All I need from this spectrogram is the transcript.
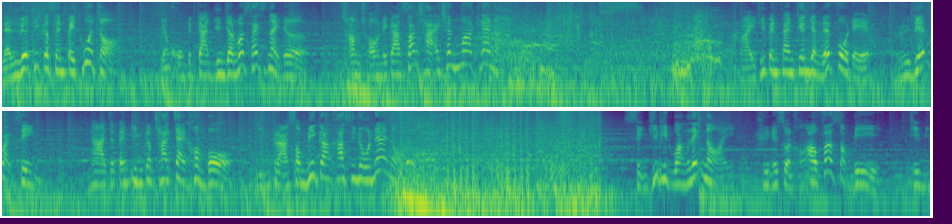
และเลือดที่กระเซ็นไปทั่วจอ ยังคงเป็นการยืนยันว่าแซ็กสไนเดอร์ช่ำชองในการสร้างฉากแอคชั่นมากแค่ไหน ใครที่เป็นแฟนเกมอย่าง Left 4 Dead หรือ Dead Rising น่าจะเต็มอิ่มกับฉากแจกคอมโบยิงกราซอมบี้กลางคาสิโนแน่นอน สิ่งที่ผิดหวังเล็กน้อย คือในส่วนของอัลฟาซอมบี้ที่มี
